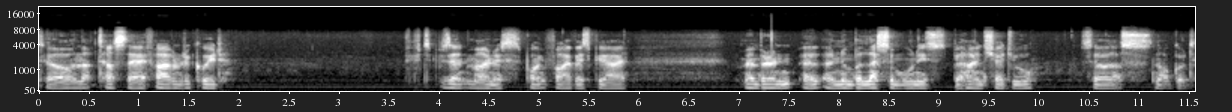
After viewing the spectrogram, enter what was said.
So on that task there, 500 quid, 50% minus 0.5 SPI. Remember a, a number less than one is behind schedule, so that's not good.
